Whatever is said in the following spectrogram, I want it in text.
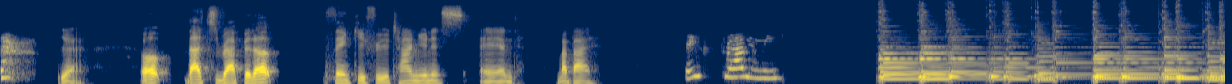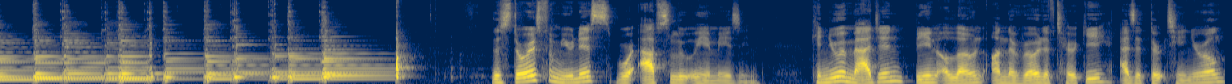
yeah. Well, that's wrap it up. Thank you for your time, Eunice, and bye bye. Thanks for having me. The stories from Eunice were absolutely amazing. Can you imagine being alone on the road of Turkey as a 13 year old?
